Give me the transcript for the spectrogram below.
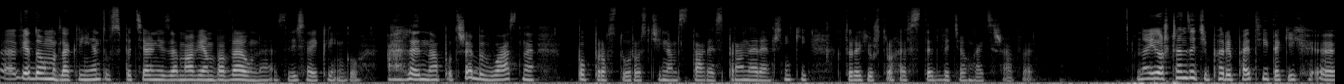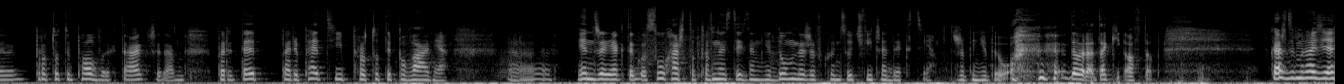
E, wiadomo, dla klientów specjalnie zamawiam bawełnę z recyklingu, ale na potrzeby własne po prostu rozcinam stare, sprane ręczniki, których już trochę wstyd wyciągać z szafy. No i oszczędzę Ci perypetii takich e, prototypowych, tak? Czy tam peryte, perypetii prototypowania. E, Jędrzej, jak tego słuchasz, to pewno jesteś ze mnie dumny, że w końcu ćwiczę dykcję, żeby nie było. Dobra, taki off-top. W każdym razie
